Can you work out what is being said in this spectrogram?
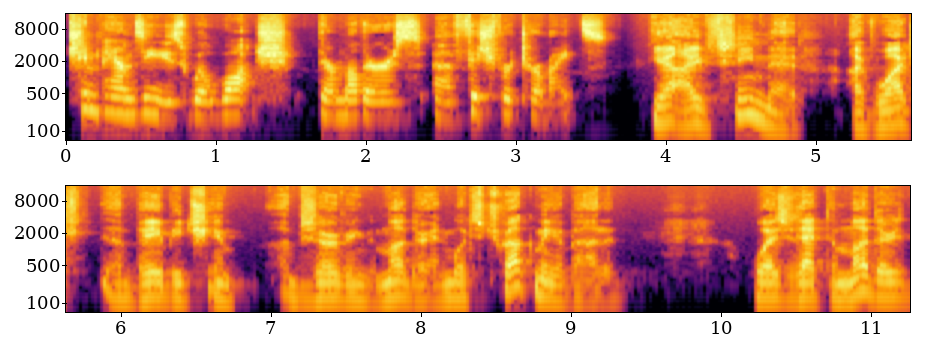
chimpanzees will watch their mothers uh, fish for termites. Yeah i've seen that. I've watched a baby chimp observing the mother and what struck me about it was that the mother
